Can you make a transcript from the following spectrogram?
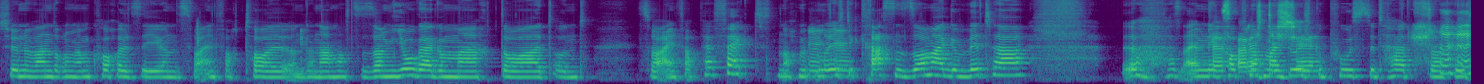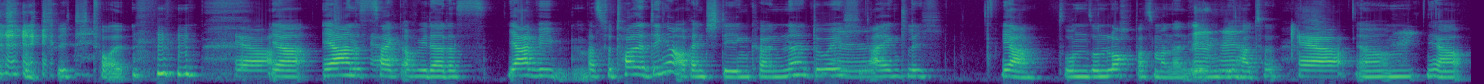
Schöne Wanderung am Kochelsee und es war einfach toll. Und danach noch zusammen Yoga gemacht dort und es war einfach perfekt. Noch mit einem mhm. richtig krassen Sommergewitter, was einem den das Kopf nochmal durchgepustet hat. Das war richtig, richtig, richtig toll. ja. ja. Ja, und es ja. zeigt auch wieder, dass ja, wie, was für tolle Dinge auch entstehen können, ne? Durch mhm. eigentlich, ja, so ein, so ein Loch, was man dann irgendwie mhm. hatte. Ja. Ähm, ja.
